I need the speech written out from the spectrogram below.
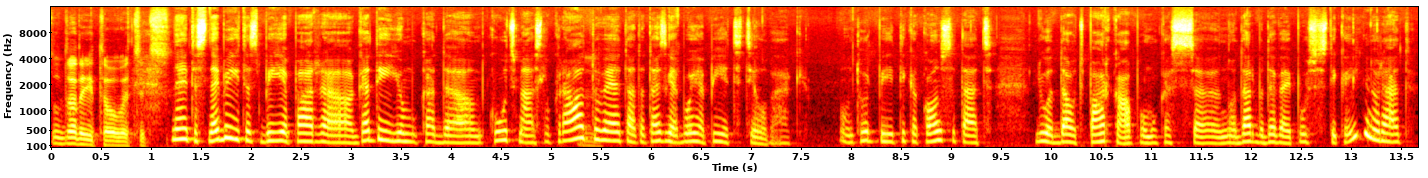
darīto vai cits? Nē, tas nebija. Tas bija par uh, gadījumu, kad uh, kūtsmēslu krātuvē mm. aizgāja bojā pieci cilvēki. Un tur bija tika konstatēts ļoti daudz pārkāpumu, kas uh, no darba devēja puses tika ignorēti.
